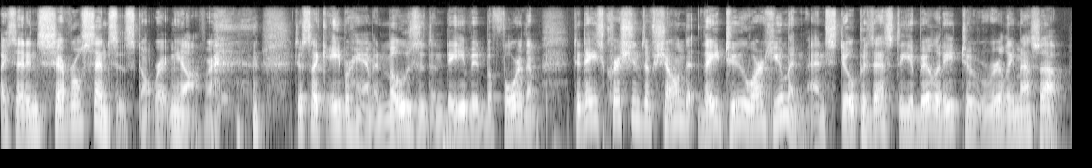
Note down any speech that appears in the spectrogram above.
I said in several senses, don't write me off, right? Just like Abraham and Moses and David before them, today's Christians have shown that they too are human and still possess the ability to really mess up.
